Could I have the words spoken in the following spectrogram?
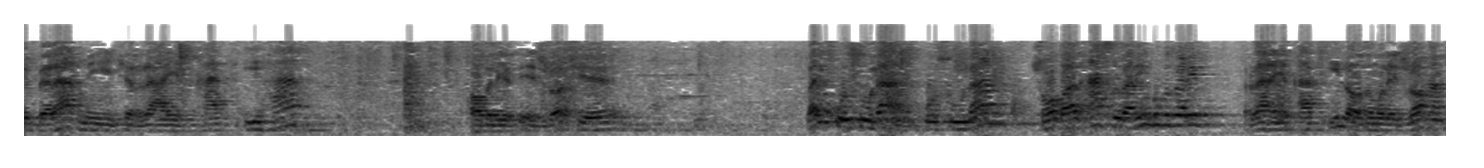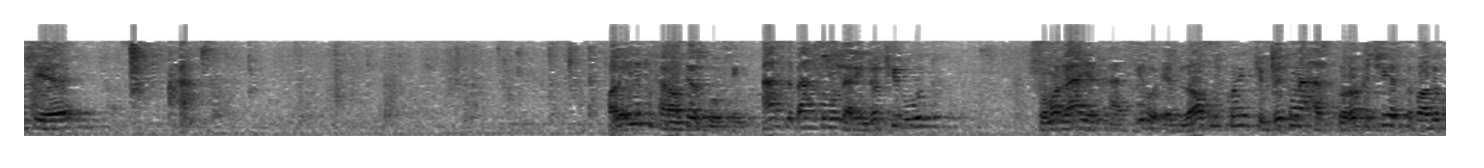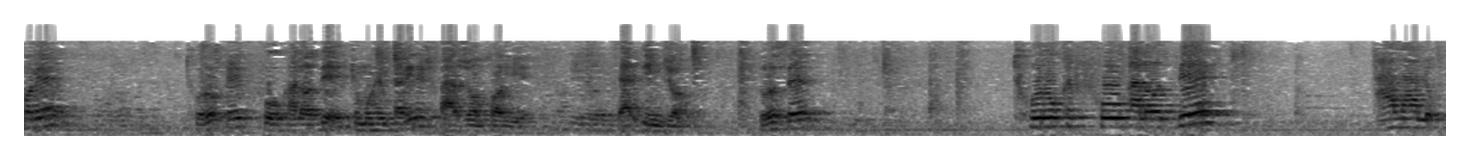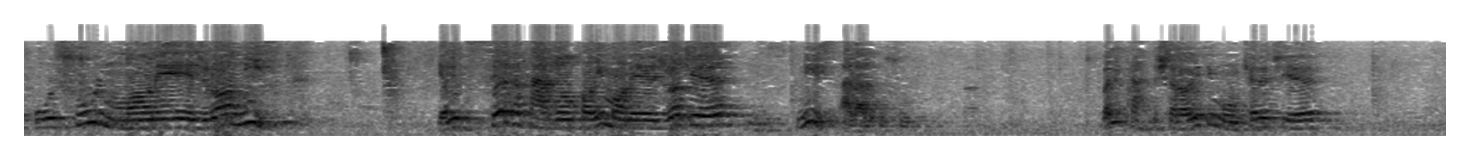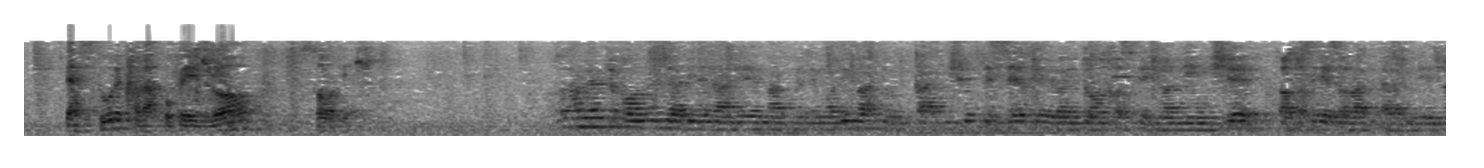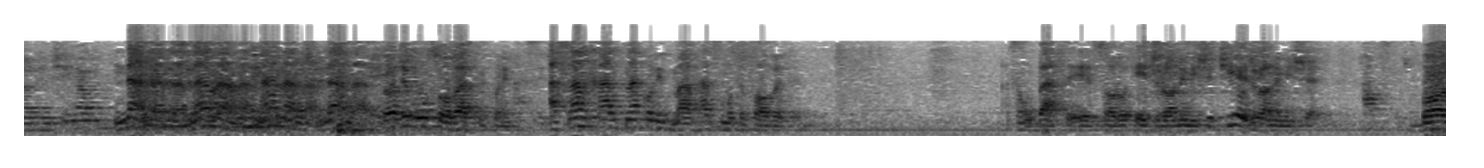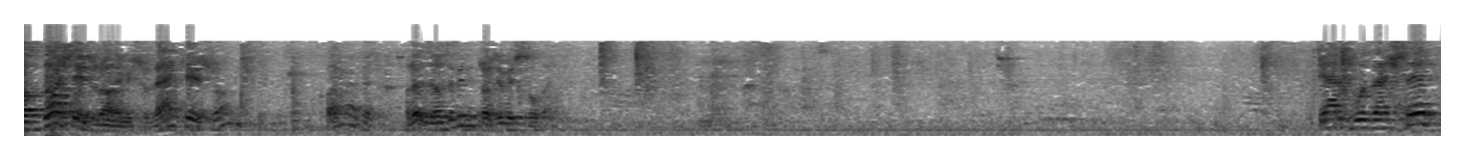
که به رغم اینکه رأی قطعی هست قابلیت اجرا چیه؟ ولی اصولا اصولا شما باید اصل بر این بگذارید رأی قطعی لازم الاجرا هم چیه؟ حالا اینو تو پرانتز گفتیم. اصل بحثمون در اینجا چی بود؟ شما رأی قطعی رو ابلاغ می‌کنید که بتونه از طرق چی استفاده کنه؟ طرق فوقلاده که مهمترینش فرجام خواهیه در اینجا درسته؟ طرق فوقلاده علل اصول مانع اجرا نیست یعنی صرف فرجام خواهی مانع اجرا چیه؟ نیست علل اصول ولی تحت شرایطی ممکنه چیه؟ دستور توقف اجرا صادر همین که قانون جدید نحوه مقبول مالی وقتی قطعی شد به صرف ارائه دادخواست اجرا نمیشه دادخواست احسان وقت طلبی اجرا نمیشه اینم نه نه نه نه نه نه نه نه نه نه راجع به اون صحبت می‌کنیم اصلا خلط نکنید مبحث متفاوته اصلا اون بحث احسار رو اجرا نمیشه چی اجرا نمیشه بازداشت اجرا نمیشه رنگ اجرا میشه کار نداره حالا اجازه بدید راجع بهش صحبت در گذشته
